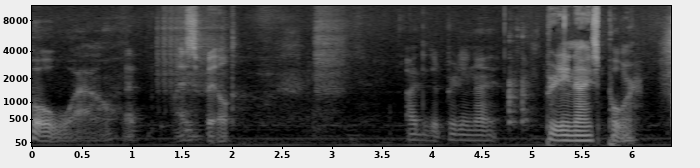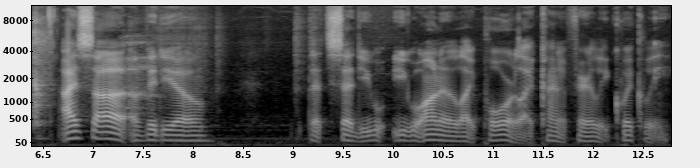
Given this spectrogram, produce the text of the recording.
Oh wow. I spilled. I did a pretty nice, pretty nice pour. I saw a video that said you you want to like pour like kind of fairly quickly,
